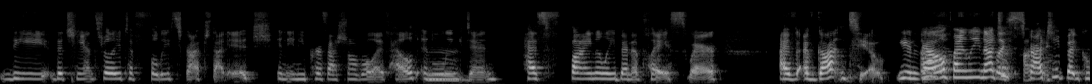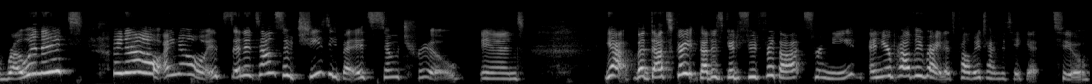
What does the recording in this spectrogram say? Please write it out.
the the chance really to fully scratch that itch in any professional role I've held. And mm. LinkedIn has finally been a place where I've I've gotten to, you oh, know, oh, finally not just scratch it, but grow in it. I know, I know. It's and it sounds so cheesy, but it's so true. And yeah, but that's great. That is good food for thought for me. And you're probably right. It's probably time to take it to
